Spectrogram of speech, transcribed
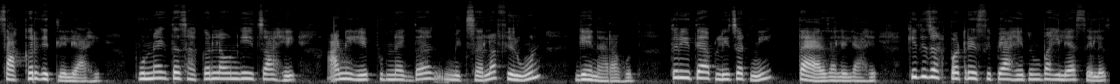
साखर घेतलेली आहे. पुन्हा एकदा साखर लावून घ्यायचं आहे आणि हे पुन्हा एकदा मिक्सरला फिरवून घेणार आहोत. तर इथे आपली चटणी तयार झालेली आहे. किती झटपट रेसिपी आहे तुम्ही पाहिली असेलच.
